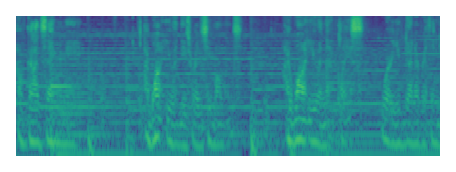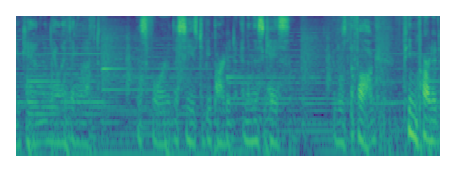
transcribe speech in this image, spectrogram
of God saying to me, I want you in these Red Sea moments. I want you in that place where you've done everything you can, and the only thing left is for the seas to be parted. And in this case, it was the fog being parted.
